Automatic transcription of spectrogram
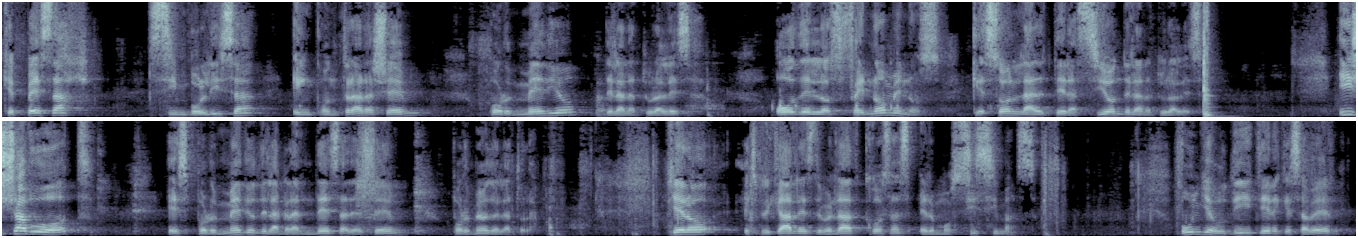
que Pesach simboliza encontrar a Hashem por medio de la naturaleza o de los fenómenos que son la alteración de la naturaleza. Y Shavuot es por medio de la grandeza de Hashem, por medio de la Torah. Quiero explicarles de verdad cosas hermosísimas un Yehudí tiene que saber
